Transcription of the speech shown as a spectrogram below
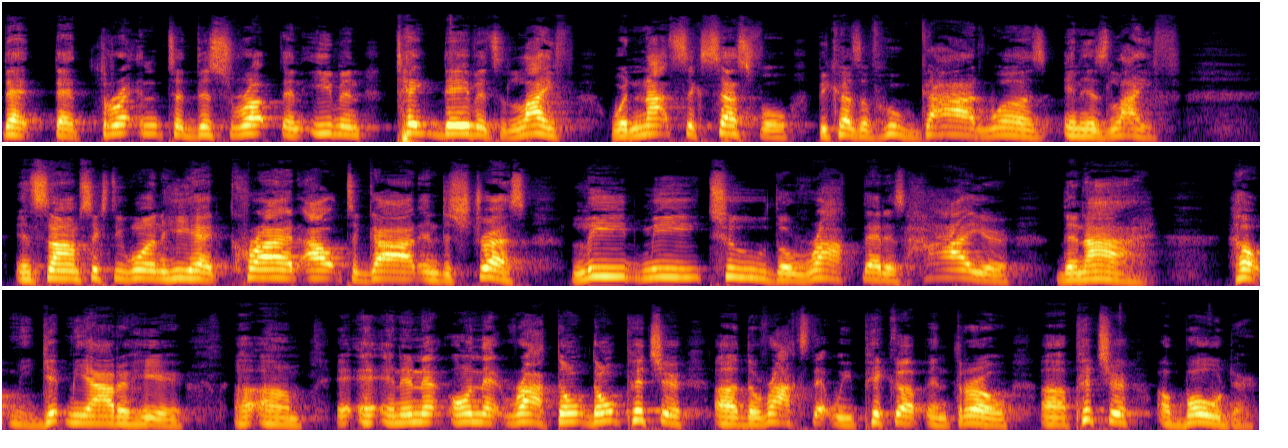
that, that threatened to disrupt and even take David's life were not successful because of who God was in his life. In Psalm 61, he had cried out to God in distress, lead me to the rock that is higher than I. Help me, get me out of here. Uh, um, and, and in that, on that rock, don't, don't picture uh, the rocks that we pick up and throw. Uh, picture a boulder.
